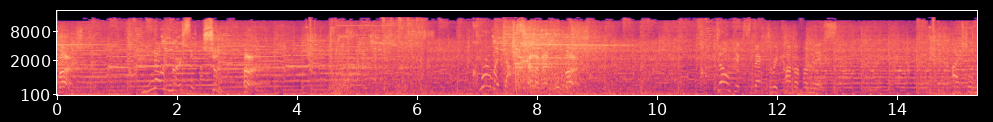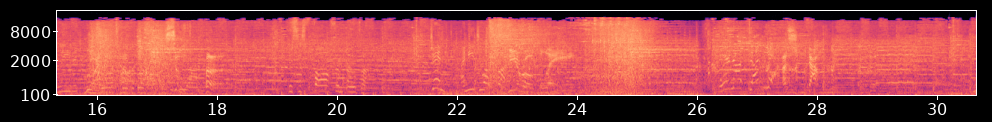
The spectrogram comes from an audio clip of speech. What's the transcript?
Burst. No mercy. Super. Chroma dust. Elemental burst. Don't expect to recover from this. I shall leave it in your capable hands, Super. This is far from over. Jin, I need you up front. Zero blade. We're not done yet. Astounding.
